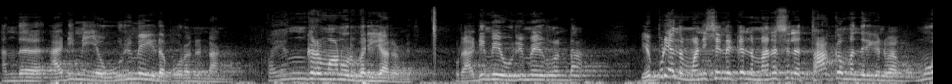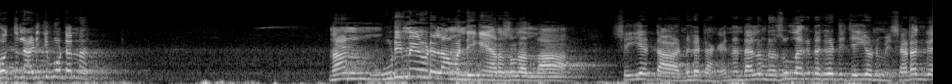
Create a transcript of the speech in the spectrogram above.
அந்த அடிமையை உரிமையிட போறேன்னுட்டாங்க. பயங்கரமான ஒரு பரிகாரம் இது. ஒரு அடிமை உரிமை உருண்டா. எப்படி அந்த மனுஷனுக்கு அந்த மனசில் தாக்கம் வந்திருக்கின்றாங்க முகத்தில் அடித்து போட்டேன் நான் உரிமை விடலாம் வண்டிக்கேன் யார சொல்லலாம் செய்யட்டான்னு கேட்டாங்க. என்னண்டாலும் ரசூல்லா கிட்ட கேட்டு செய்யணுமே. சடங்கு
